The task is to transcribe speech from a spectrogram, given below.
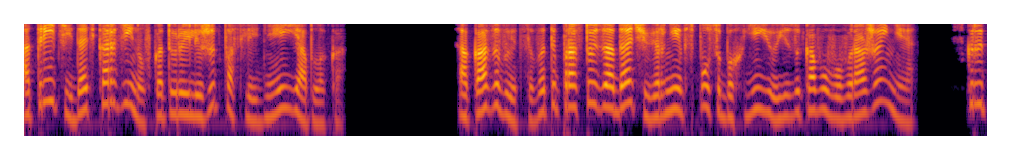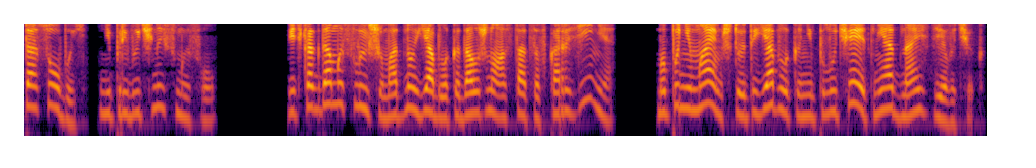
а третий дать корзину, в которой лежит последнее яблоко. Оказывается, в этой простой задаче, вернее, в способах ее языкового выражения, скрыт особый, непривычный смысл. Ведь когда мы слышим «одно яблоко должно остаться в корзине», мы понимаем, что это яблоко не получает ни одна из девочек.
